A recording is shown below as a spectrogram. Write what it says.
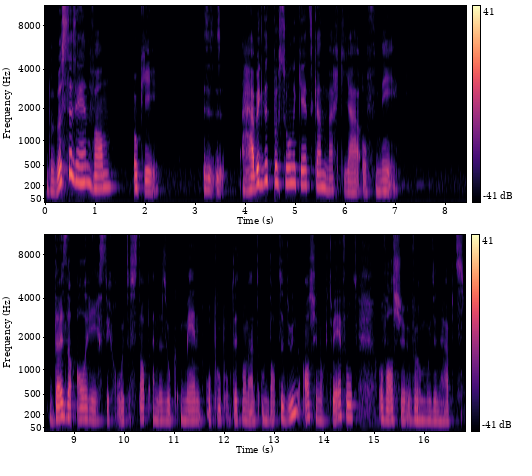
bewust te zijn van... Oké, heb ik dit persoonlijkheidskenmerk, ja of nee? Dat is de allereerste grote stap en dat is ook mijn oproep op dit moment om dat te doen als je nog twijfelt of als je vermoeden hebt.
